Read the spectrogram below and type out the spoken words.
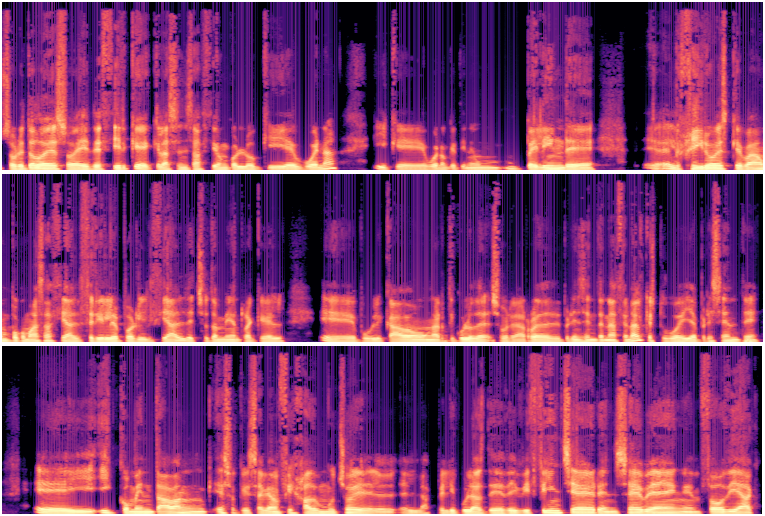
sobre todo eso, es decir que, que la sensación con Loki es buena y que, bueno, que tiene un, un pelín de, el giro es que va un poco más hacia el thriller policial. De hecho, también Raquel eh, publicaba un artículo de, sobre la rueda de prensa internacional, que estuvo ella presente, eh, y, y, comentaban eso, que se habían fijado mucho en, en, las películas de David Fincher, en Seven, en Zodiac,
